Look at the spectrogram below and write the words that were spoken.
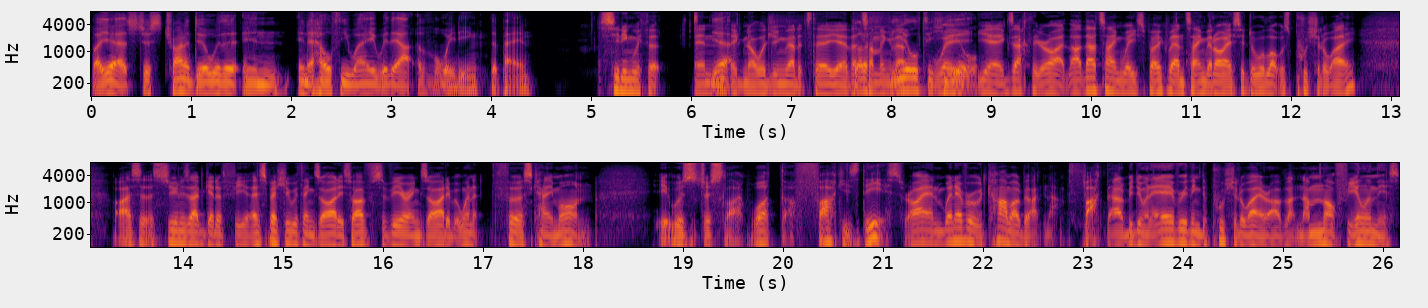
but yeah, it's just trying to deal with it in in a healthy way without avoiding the pain. Sitting with it and Yeah. acknowledging that it's there. Yeah, that's something that we, heal. Yeah, exactly right. That, that's something we spoke about and saying that I used to do a lot was push it away. I said as soon as I'd get a fear, especially with anxiety. So I have severe anxiety, but when it first came on, it was just like, what the fuck is this, right? And whenever it would come, I'd be like, nah, fuck that. I'd be doing everything to push it away, right? I'd be like, "Nah, I'm not feeling this.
